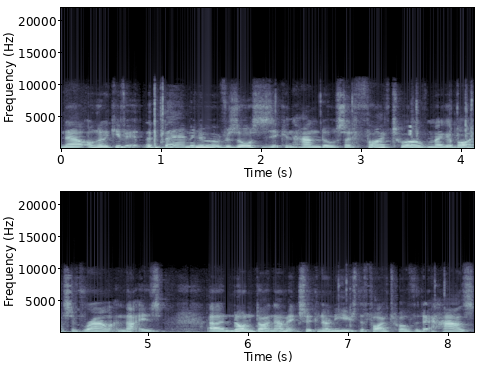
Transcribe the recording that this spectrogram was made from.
Now, I'm going to give it the bare minimum of resources it can handle, so 512 megabytes of RAM, and that is uh, non-dynamic, so it can only use the 512 that it has.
